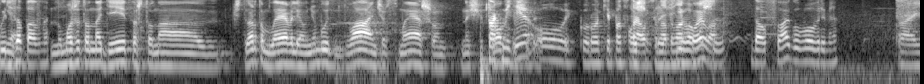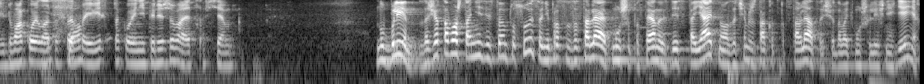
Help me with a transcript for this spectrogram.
Будет Нет. забавно. Ну, может, он надеется, что на четвертом level-е у него будет два anchor smash, он на щиток. Так, себе. ой, Куроки Очень подставился на два койла. Дал сваю вовремя. Да, и два койла И от. СФ, и Висп такое не переживает совсем. Ну, блин, за счет того, что они здесь вдвоем тусуются, они просто заставляют Муши постоянно здесь стоять. Ну, а зачем же так вот подставляться, еще давать Муши лишних денег?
